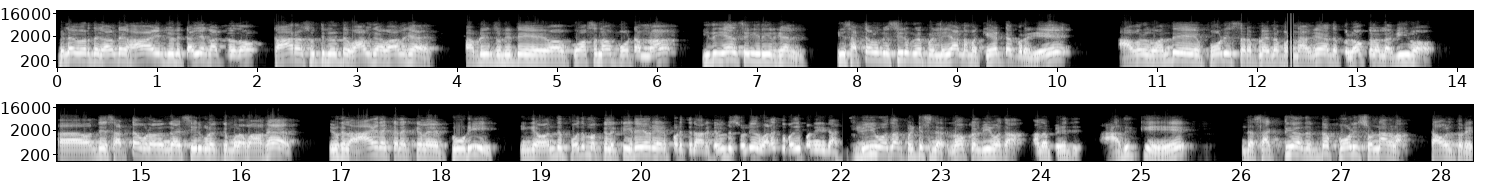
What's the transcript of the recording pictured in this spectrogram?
விலை உயர்ந்த காண்டு ஹாய்ன்னு சொல்லி கையை காட்டுறதும் காரை சுத்தி நின்று வாழ்க வாழ்க அப்படின்னு சொல்லிட்டு கோஷம்லாம் போட்டோம்னா இது ஏன் செய்கிறீர்கள்? இது சட்ட ஒழுங்கு சீர்குலைப்பு இல்லையா? நம்ம கேட்ட பிறகு அவருக்கு வந்து போலீஸ் தரப்புல என்ன பண்ணாங்க அந்த லோக்கல்ல விவோ வந்து சட்ட ஒழுங்கு சீர்குலைக்கும் மூலமாக இவர்கள் ஆயிரக்கணக்கில் கூடி இங்க வந்து பொதுமக்களுக்கு இடையூறு ஏற்படுத்தினார்கள் சொல்லி ஒரு வழக்கு பதிவு பண்ணியிருக்காங்க. விவோ தான் பெட்டிஷனர் லோக்கல் விவோ தான். அந்த இது. அதுக்கு இந்த சக்தி அதுக்கிட்ட போலீஸ் சொன்னாங்களாம் காவல்துறை.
